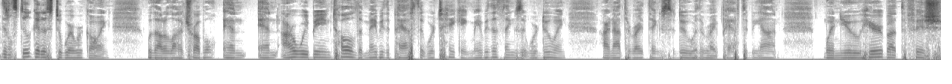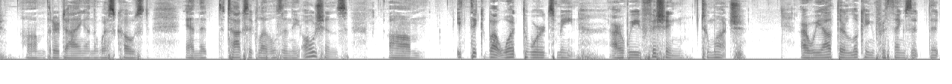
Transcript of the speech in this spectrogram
that'll still get us to where we're going without a lot of trouble and and are we being told that maybe the path that we're taking maybe the things that we're doing are not the right things to do or the right path to be on when you hear about the fish um, that are dying on the west coast and the, the toxic levels in the oceans um, think about what the words mean are we fishing too much are we out there looking for things that, that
